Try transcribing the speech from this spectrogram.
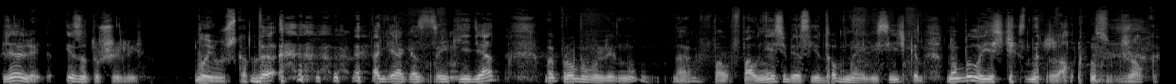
взяли и затушили. Ой, ужас какой. Да. Они, оказывается, их едят. Мы пробовали, ну, да, вполне себе съедобная лисичка. Но было, если честно, жалко. Жалко.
